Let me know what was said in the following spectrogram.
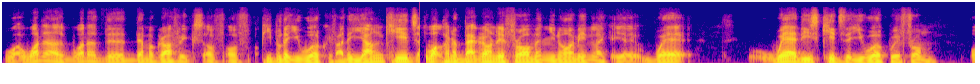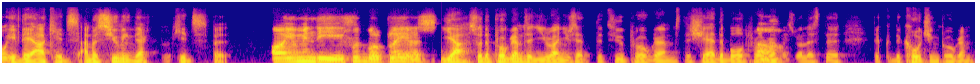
what what are what are the demographics of of people that you work with? Are they young kids? What kind of background they're from? And you know what I mean? Like where where are these kids that you work with from? Or if they are kids, I'm assuming they're kids, but Oh, you mean the football players? Yeah. So the programs that you run, you said the two programs, the share the ball program oh. as well as the, the the coaching program.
